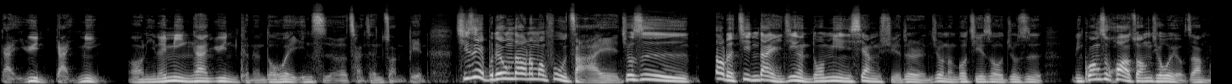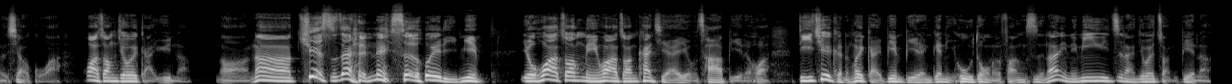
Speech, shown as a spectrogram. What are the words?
改运改命哦，你的命和运可能都会因此而产生转变。其实也不用到那么复杂诶，就是到了近代，已经很多面相学的人就能够接受，就是你光是化妆就会有这样的效果啊，化妆就会改运啊。哦，那确实在人类社会里面，有化妆没化妆看起来有差别的话，的确可能会改变别人跟你互动的方式，那你的命运自然就会转变了。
